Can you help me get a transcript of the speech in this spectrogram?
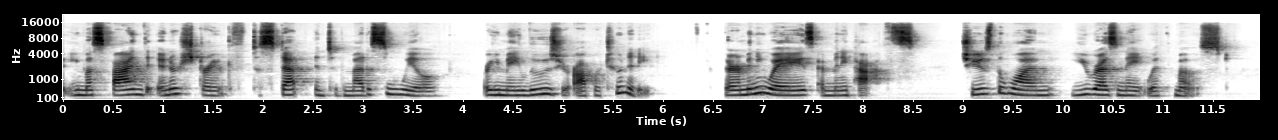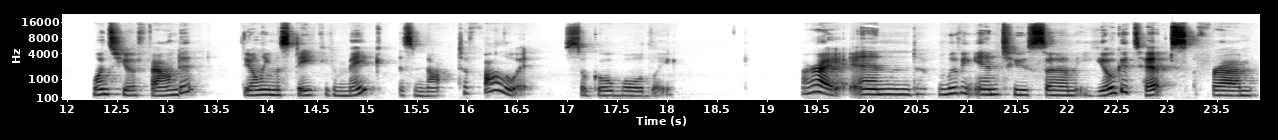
but you must find the inner strength to step into the medicine wheel, or you may lose your opportunity. There are many ways and many paths. Choose the one you resonate with most. Once you have found it, the only mistake you can make is not to follow it. So go boldly. All right, and moving into some yoga tips from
